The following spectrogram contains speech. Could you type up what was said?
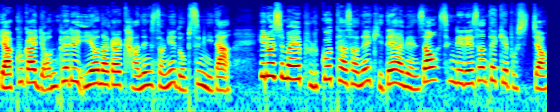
야쿠가 연패를 이어나갈 가능성이 높습니다. 히로시마의 불꽃 타선을 기대하면서 승리를 선택해 보시죠.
